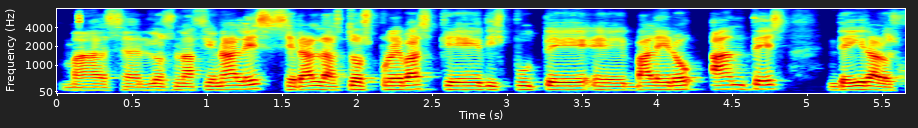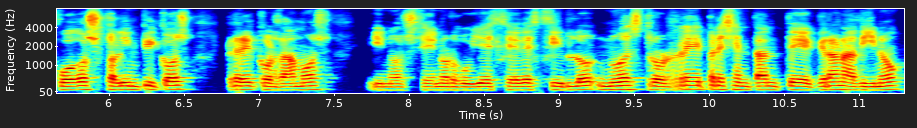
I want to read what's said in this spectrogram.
más eh, los nacionales serán las dos pruebas que dispute Valero antes de ir a los Juegos Olímpicos. Recordamos, y nos enorgullece decirlo, nuestro representante granadino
